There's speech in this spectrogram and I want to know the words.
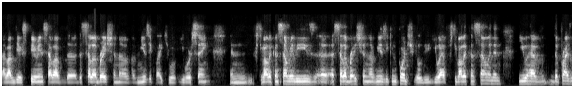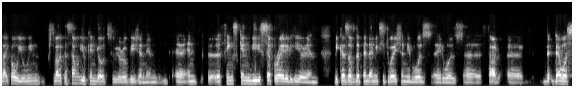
I love the experience. I love the, the celebration of music, like you, you were saying. And Festival da Canção really is a, a celebration of music in Portugal. You have Festival da Canção, and then you have the prize like, oh, you win Festival da Canção, you can go to Eurovision, and uh, and uh, things can be separated here. And because of the pandemic situation, it was it was uh, thought. Uh, th- was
